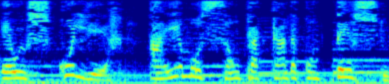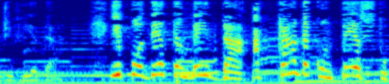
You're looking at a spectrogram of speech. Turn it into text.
é eu escolher a emoção para cada contexto de vida. E poder também dar a cada contexto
